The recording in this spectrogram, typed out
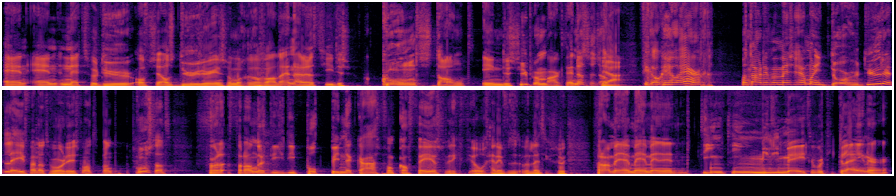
en, en net zo duur of zelfs duurder in sommige gevallen. En nou, dat zie je dus constant in de supermarkt. En dat is ook, Ja. vind ik ook heel erg. Want daar hebben mensen helemaal niet door hoe duur het leven aan het worden is. Want, want constant ver- verandert die, die pot pindakaas van café of weet ik veel. Geen even let ik zo. Met, met, met 10, 10 millimeter wordt die kleiner.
